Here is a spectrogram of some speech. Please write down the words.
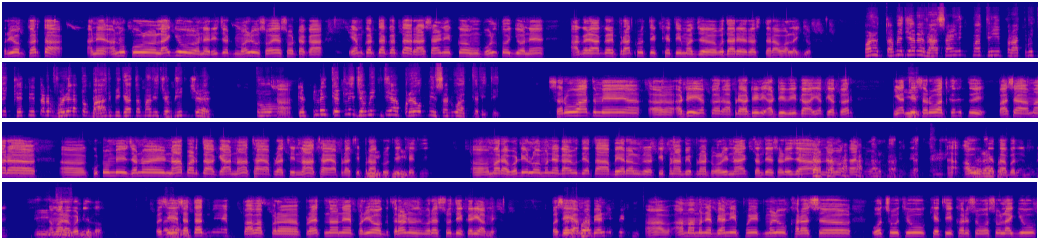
પ્રયોગ કરતા અને અનુકૂળ લાગ્યું અને રિઝલ્ટ મળ્યું સો એ સો ટકા. એમ કરતા કરતા રાસાયણિક હું ભૂલતો ગયો ને આગળ આગળ પ્રાકૃતિક ખેતીમાં જ વધારે રસ ધરાવવા લાગ્યો. પણ તમે જયારે રાસાયણિકમાંથી પ્રાકૃતિક ખેતી તરફ વળ્યા તો બાર વીઘા તમારી જમીન છે. તો કેટલી કેટલી જમીનથી આ પ્રયોગની શરૂઆત કરી હતી? શરૂઆત મેં અઢી એકર આપણે અઢી અઢી વીઘા એક એકર ત્યાંથી શરૂઆત કરી હતી. પાછા અમારા અ, કુટુંબીજનોએ ના પાડતા કે આ ના થાય આપણાથી ના થાય આપણાથી પ્રાકૃતિક ખેતી. અમારા વડીલો મને ગાળું દેતા બેરલ ટીપણા બીપણા ઢોળી નાખ ધંધે સડી જા અને આમાં કાંઈ આવું કહેતા બધા મને અમારા. વડીલો. પછી સતત મેં આવા પ્રયત્ન ને પ્રયોગ ત્રણ વર્ષ સુધી કર્યા મેં. પછી આમાં બેનિફિટ હા આમાં મને બેનિફિટ મળ્યું ખર્ચ ઓછું થયું ખેતી ખર્ચ ઓછું લાગ્યું.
